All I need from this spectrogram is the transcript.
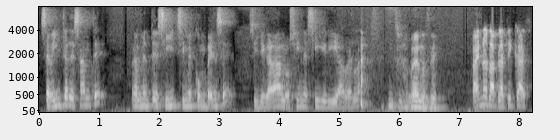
se ve interesante, realmente sí, sí me convence. Si llegara a los cines sí iría a verla. Bueno, sí. Ahí nos la platicas.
